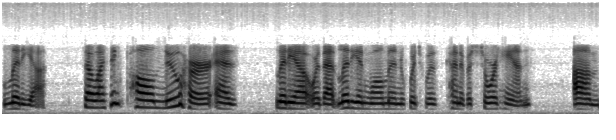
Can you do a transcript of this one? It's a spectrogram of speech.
Lydia. So I think Paul knew her as Lydia or that Lydian woman, which was kind of a shorthand. Um,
